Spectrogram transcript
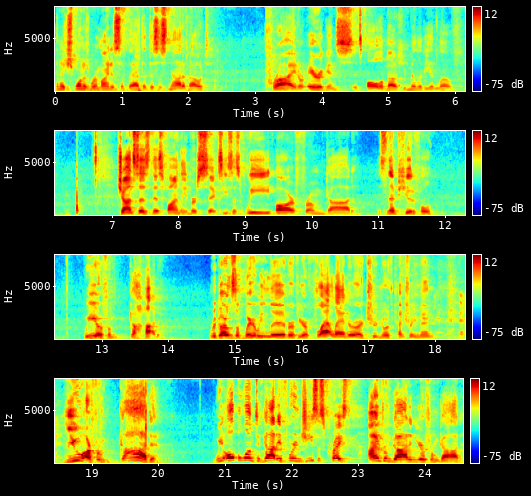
And I just want to remind us of that, that this is not about pride or arrogance, it's all about humility and love. John says this finally in verse 6. He says, We are from God. Isn't that beautiful? We are from God. Regardless of where we live, or if you're a flatlander or a true North Countryman, you are from God. We all belong to God. If we're in Jesus Christ, I'm from God and you're from God.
